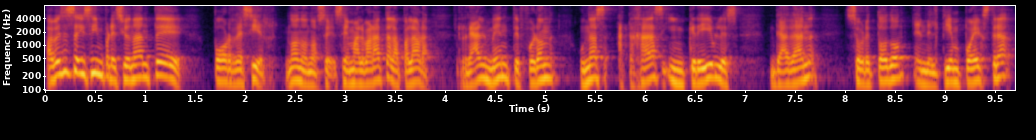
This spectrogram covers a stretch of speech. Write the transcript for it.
a veces se dice impresionante por decir. No, no, no, se, se malbarata la palabra. Realmente fueron unas atajadas increíbles de Adán, sobre todo en el tiempo extra,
